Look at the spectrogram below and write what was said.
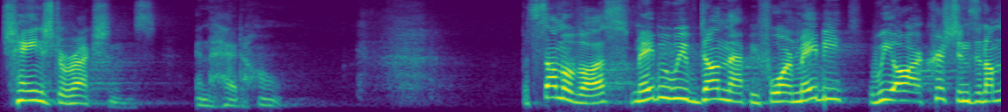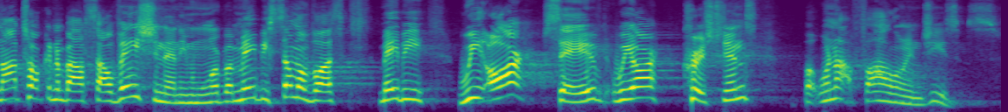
change directions, and head home. But some of us, maybe we've done that before, and maybe we are Christians, and I'm not talking about salvation anymore, but maybe some of us, maybe we are saved, we are Christians, but we're not following Jesus.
